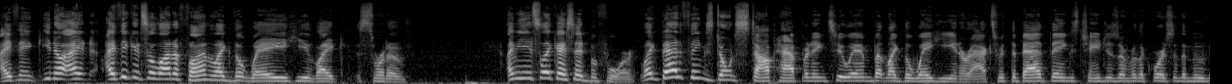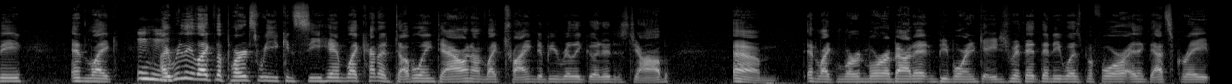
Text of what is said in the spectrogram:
I think you know, I I think it's a lot of fun, like the way he like sort of. I mean, it's like I said before. Like bad things don't stop happening to him, but like the way he interacts with the bad things changes over the course of the movie. And like I really like the parts where you can see him like kind of doubling down on like trying to be really good at his job. Um and like learn more about it and be more engaged with it than he was before. I think that's great.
